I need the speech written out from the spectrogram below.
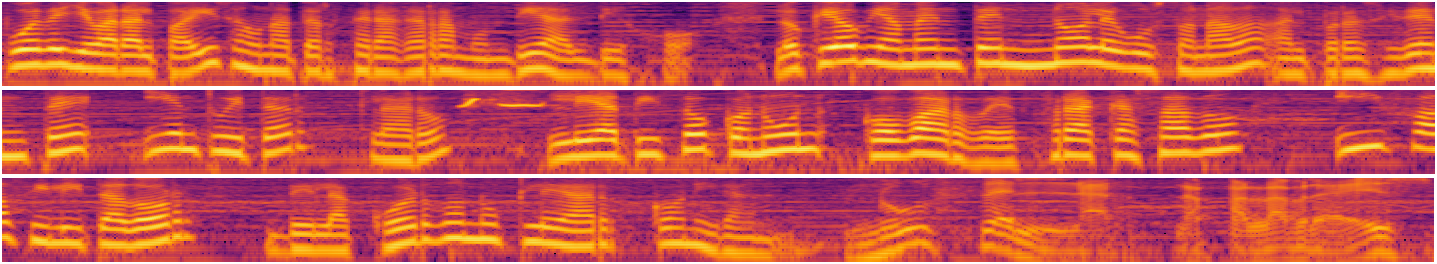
puede llevar al país a una tercera guerra mundial, dijo. Lo que obviamente no le gustó nada al presidente y en Twitter, claro, le atizó con un cobarde, fracasado y facilitador del acuerdo nuclear con Irán. Nucelar. La palabra es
